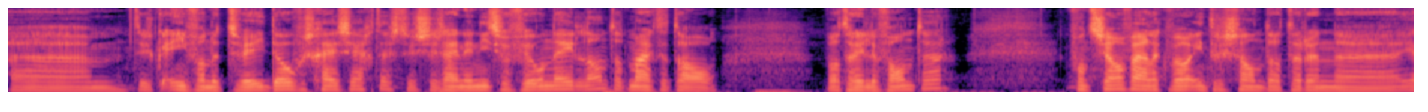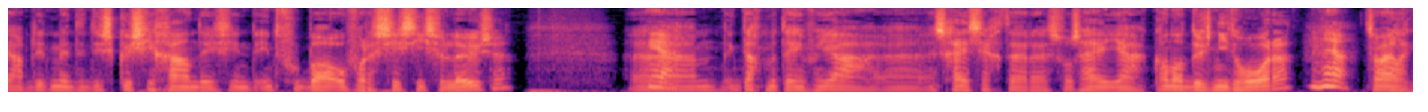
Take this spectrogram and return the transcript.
Ehm, het is ook een van de twee dove scheidsrechters. Dus er zijn er niet zoveel in Nederland. Dat maakt het al wat relevanter. Ik vond het zelf eigenlijk wel interessant dat er een, eh, ja, op dit moment een discussie gaande is in, in het voetbal over racistische leuzen. Ja. Ehm, Ik dacht meteen van ja, eh, een scheidsrechter eh, zoals hij ja, kan dat dus niet horen. Ja, Het zou eigenlijk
